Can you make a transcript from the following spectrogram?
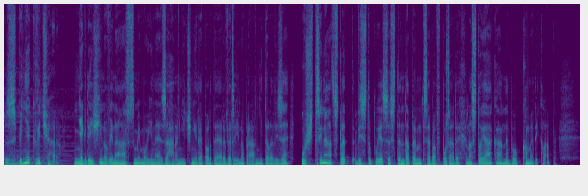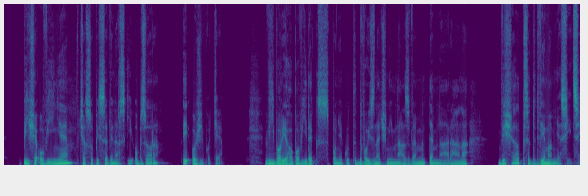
Zbyněk Vičar, někdejší novinář, mimo jiné zahraniční reportér veřejnoprávní televize, už 13 let vystupuje se stand-upem třeba v pořadech na stojáka nebo Comedy Club. Píše o víně v časopise Vinařský obzor i o životě. Výbor jeho povídek s poněkud dvojznačným názvem Temná rána vyšel před dvěma měsíci.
